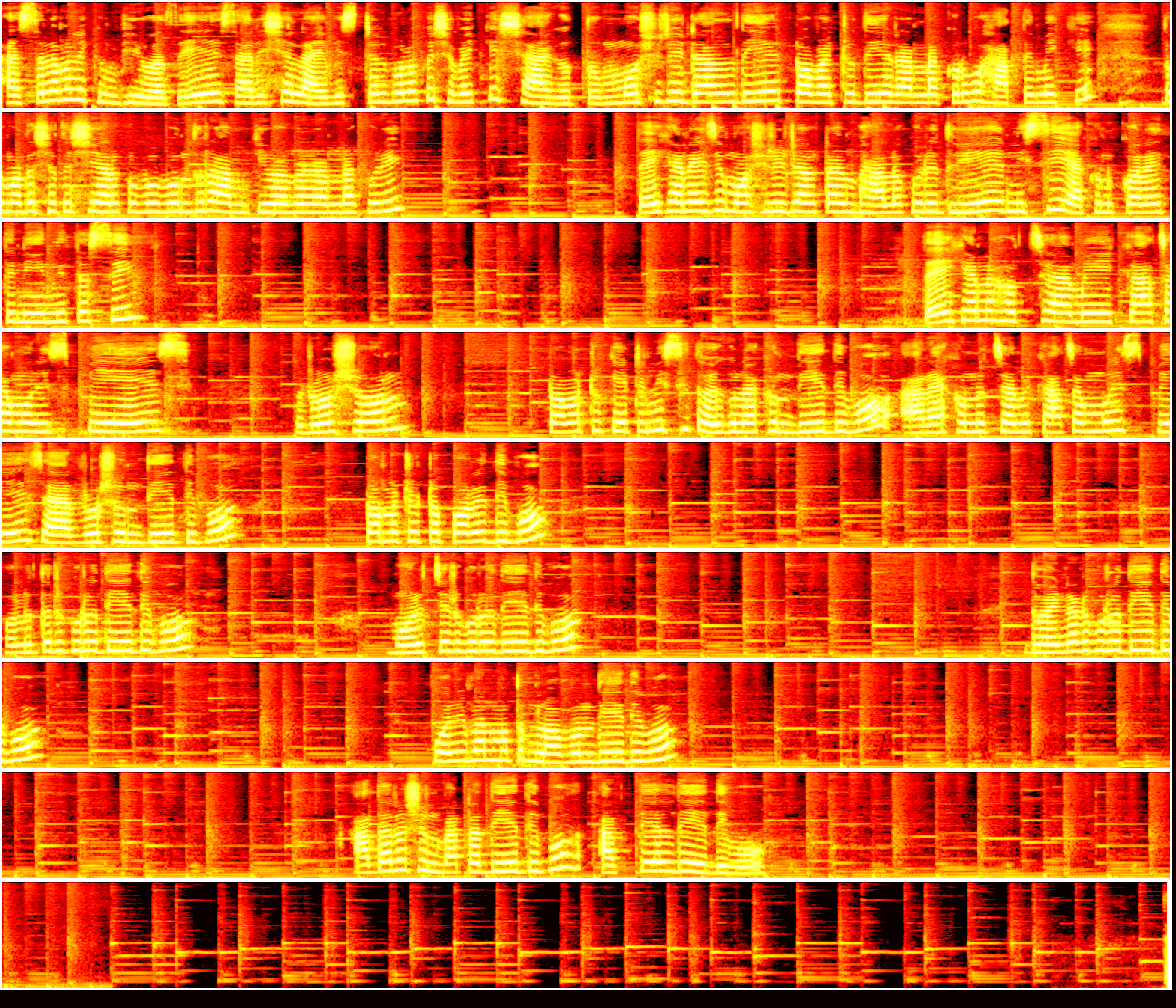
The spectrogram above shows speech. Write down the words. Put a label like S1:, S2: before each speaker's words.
S1: আসসালামু আলাইকুম ভিউয়ার্স এ সারিশা লাইফস্টাইল ব্লগে সবাইকে স্বাগত মসুরি ডাল দিয়ে, টমেটো দিয়ে রান্না করব হাতে মেখে। তোমাদের সাথে শেয়ার করব বন্ধুরা, আমি কীভাবে রান্না করি। তো এখানে এই যে মসুরি ডালটা আমি ভালো করে ধুয়ে নিছি, এখন কড়াইতে নিয়ে নিতেছি। তো এইখানে হচ্ছে আমি কাঁচামরিচ, পেঁয়াজ, রসুন টমেটো কেটে নিচ্ছি তো ওইগুলো এখন দিয়ে দিব। আর এখন হচ্ছে আমি কাঁচামরিচ, পেঁয়াজ আর রসুন দিয়ে দিব। টমেটোটা পরে দিব। হলুদের গুঁড়ো দিয়ে দিব। মরিচের গুঁড়ো দিয়ে দিব। ধইনার গুঁড়ো দিয়ে দিব। পরিমাণ মতন লবণ দিয়ে দিব। আদা, রসুন বাটা দিয়ে দিব আর তেল দিয়ে দিব।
